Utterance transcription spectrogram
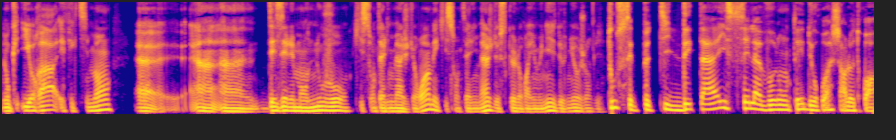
Donc, il y aura effectivement euh, des éléments nouveaux qui sont à l'image du roi, mais qui sont à l'image de ce que le Royaume-Uni est devenu aujourd'hui. Tous ces petits détails, c'est la volonté du roi Charles III.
